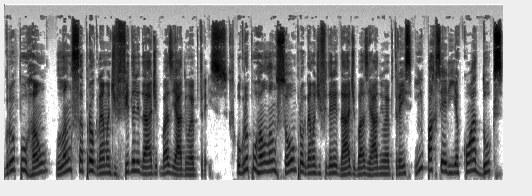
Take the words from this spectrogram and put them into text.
Grupo Rão lança programa de fidelidade baseado em Web3. O Grupo Rão lançou um programa de fidelidade baseado em Web3 em parceria com a Dux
